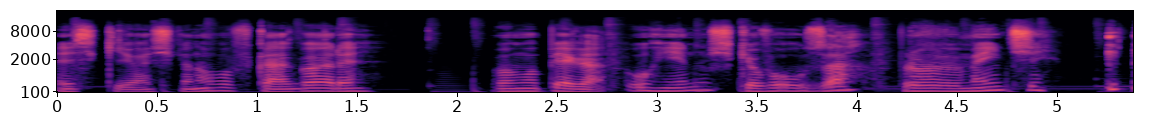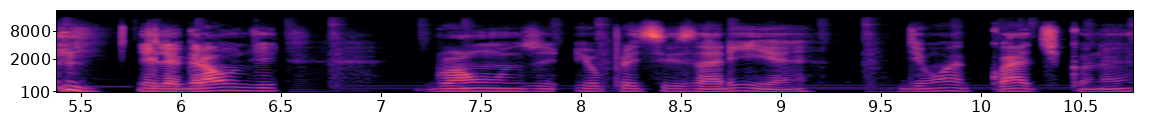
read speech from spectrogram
Esse aqui eu acho que eu não vou ficar agora. Vamos pegar o Rhinos, que eu vou usar, provavelmente. Ele é Ground. Ground eu precisaria de um aquático, né?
